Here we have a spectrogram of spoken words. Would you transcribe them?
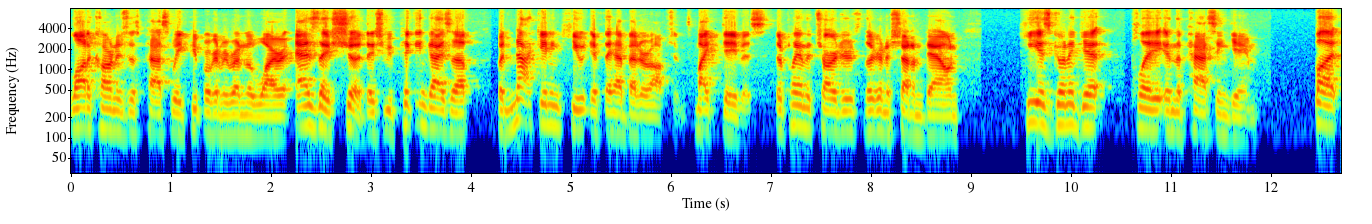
a lot of carnage this past week. People are going to be running the wire as they should. They should be picking guys up, but not getting cute if they have better options. Mike Davis. They're playing the Chargers. They're going to shut him down. He is going to get play in the passing game, but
